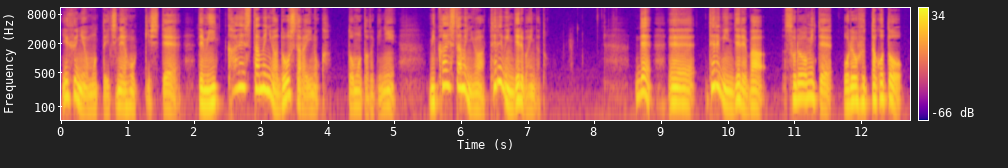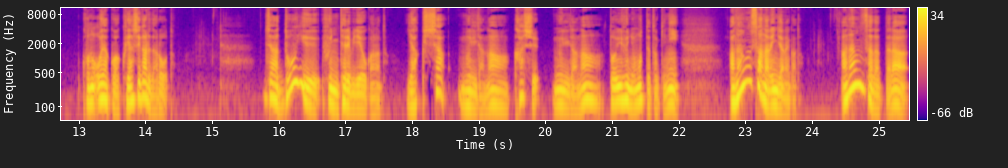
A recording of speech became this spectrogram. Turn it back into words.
いうふうに思って一年発起して、で、見返すためにはどうしたらいいのかと思った時に、見返すためにはテレビに出ればいいんだと。で、えー、テレビに出れば、それを見て俺を振ったことをこの親子は悔しがるだろうと。じゃあどういうふうにテレビ出ようかなと。役者無理だな歌手無理だなというふうに思った時に、アナウンサーならいいんじゃないかと。アナウンサーだったら、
